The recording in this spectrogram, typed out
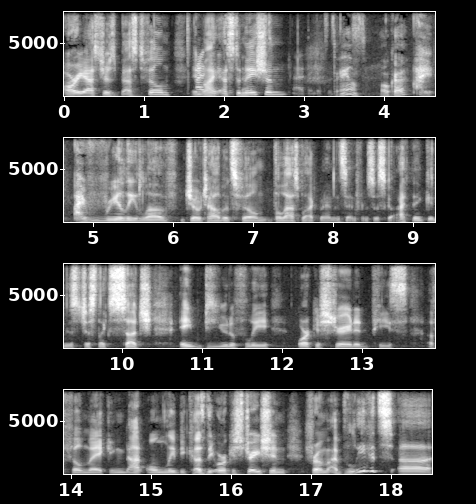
Ari Aster's best film in I my think it's his estimation. I think it's his Damn. best. Okay. I, I really love Joe Talbot's film, The Last Black Man in San Francisco. I think it is just like such a beautifully orchestrated piece of filmmaking, not only because the orchestration from, I believe it's uh,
